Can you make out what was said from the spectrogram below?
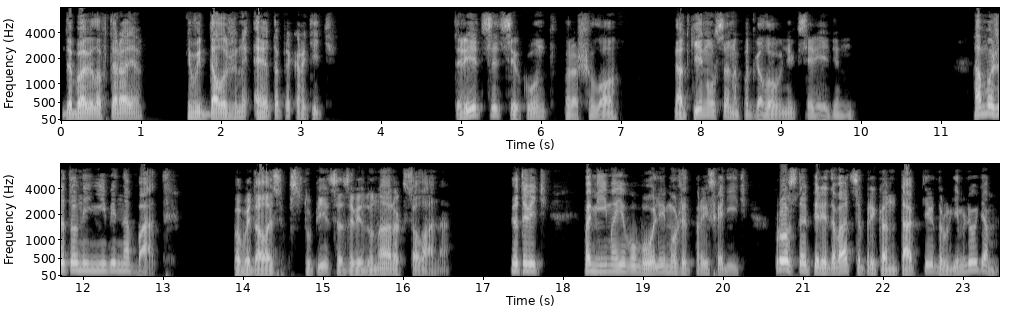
добавила вторая вы должны это прекратить. Тридцать секунд прошло. Откинулся на подголовник Середин. — А может, он и не виноват? — попыталась вступиться за ведуна Роксолана. — Это ведь помимо его воли может происходить, просто передаваться при контакте другим людям.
